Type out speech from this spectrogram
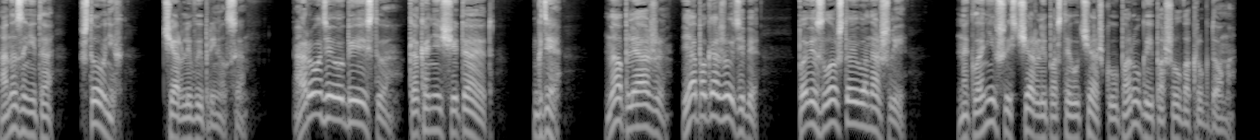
Она занята. Что у них?» Чарли выпрямился. «Орудие убийства, как они считают». «Где?» «На пляже. Я покажу тебе. Повезло, что его нашли. Наклонившись, Чарли поставил чашку у порога и пошел вокруг дома.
